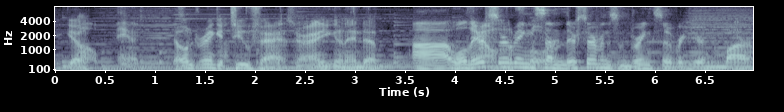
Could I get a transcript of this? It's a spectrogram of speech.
Here you go. Oh man. Don't drink it too fast, all right? You're gonna end up. Uh, well, they're Down the serving floor. some. They're serving some drinks over here in the bar.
